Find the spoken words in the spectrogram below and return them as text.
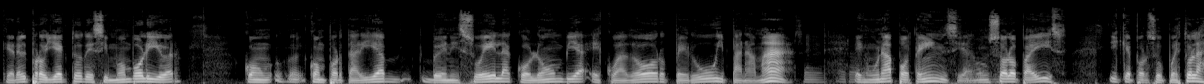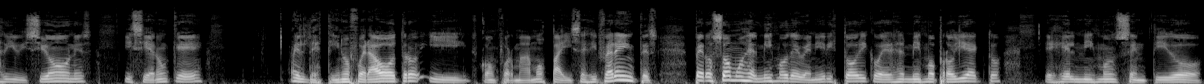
que era el proyecto de Simón Bolívar, comportaría Venezuela, Colombia, Ecuador, Perú y Panamá en una potencia, en un solo país. Y que por supuesto las divisiones hicieron que el destino fuera otro y conformamos países diferentes, pero somos el mismo devenir histórico, es el mismo proyecto, es el mismo sentido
